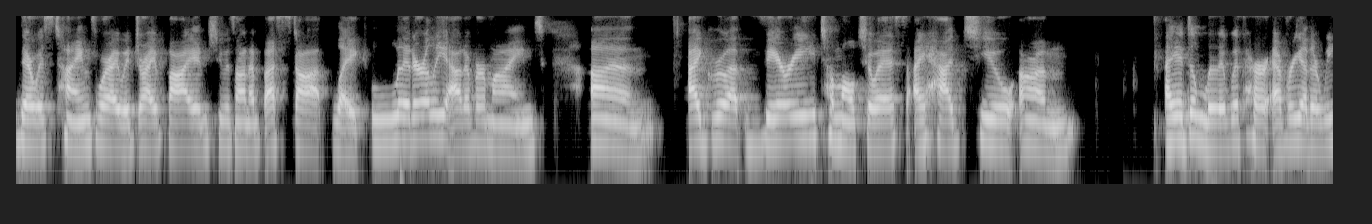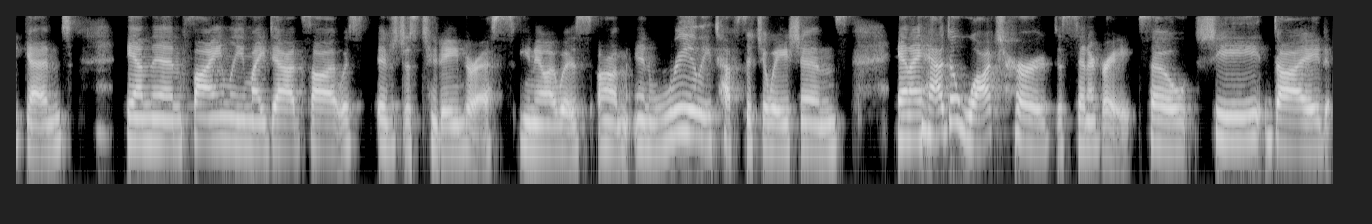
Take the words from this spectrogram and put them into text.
there was times where I would drive by and she was on a bus stop, like literally out of her mind. Um, I grew up very tumultuous. I had to um, I had to live with her every other weekend. And then finally my dad saw it was it was just too dangerous. You know, I was um, in really tough situations and I had to watch her disintegrate. So she died.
